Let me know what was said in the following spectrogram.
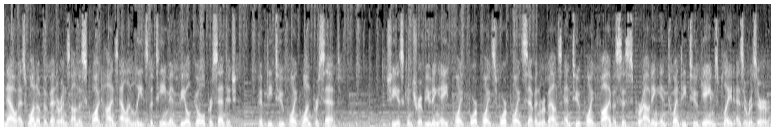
Now as one of the veterans on the squad Hines Allen leads the team in field goal percentage, 52.1%. She is contributing 8.4 points 4.7 rebounds and 2.5 assists per outing in 22 games played as a reserve.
